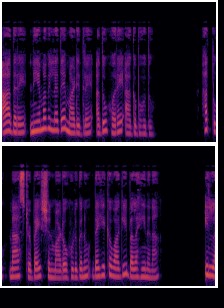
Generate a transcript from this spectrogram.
ಆದರೆ ನಿಯಮವಿಲ್ಲದೆ ಮಾಡಿದ್ರೆ ಅದು ಹೊರೆ ಆಗಬಹುದು. ಹತ್ತು ಮ್ಯಾಸ್ಟರ್ಬೇಷನ್ ಮಾಡೋ ಹುಡುಗನು ದೈಹಿಕವಾಗಿ ಬಲಹೀನನ? ಇಲ್ಲ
